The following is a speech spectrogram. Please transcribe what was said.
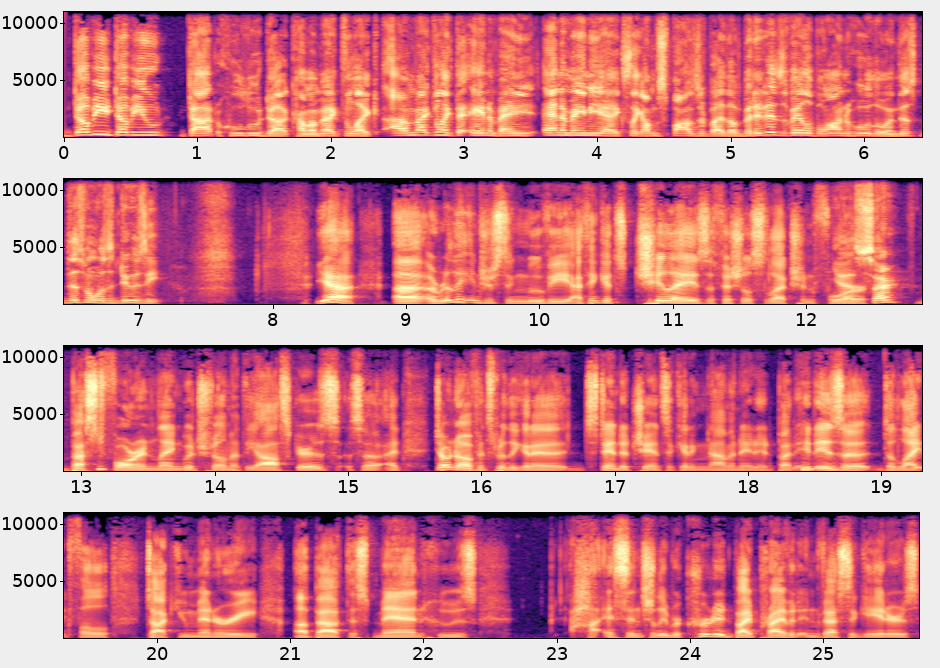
www.hulu.com. I'm acting like I'm acting like the Animani- Animaniacs, like I'm sponsored by them, but it is available on Hulu, and this this one was a doozy. Yeah, uh, a really interesting movie. I think it's Chile's official selection for yes, best foreign language film at the Oscars. So I don't know if it's really going to stand a chance at getting nominated, but it is a delightful documentary about this man who's essentially recruited by private investigators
